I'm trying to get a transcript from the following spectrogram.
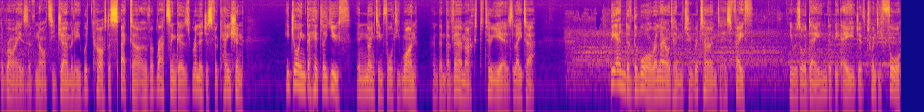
the rise of Nazi Germany would cast a spectre over Ratzinger's religious vocation. He joined the Hitler Youth in 1941 and then the Wehrmacht two years later. The end of the war allowed him to return to his faith. He was ordained at the age of 24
